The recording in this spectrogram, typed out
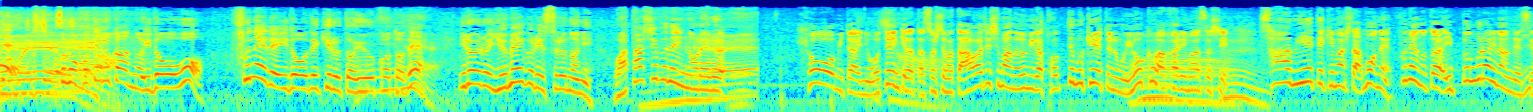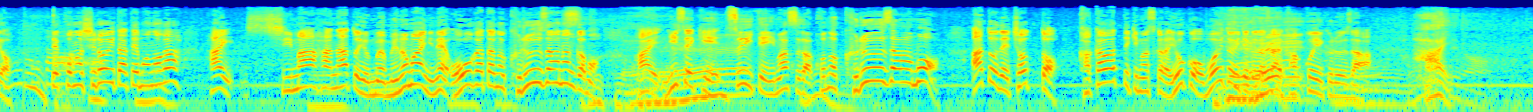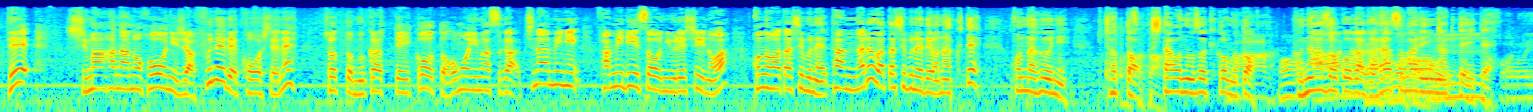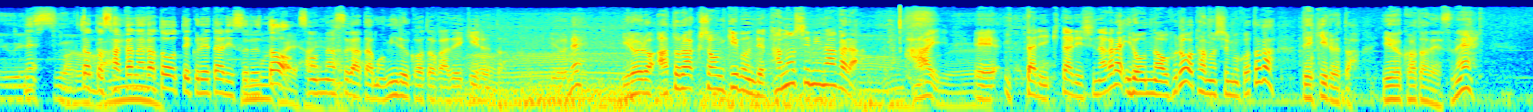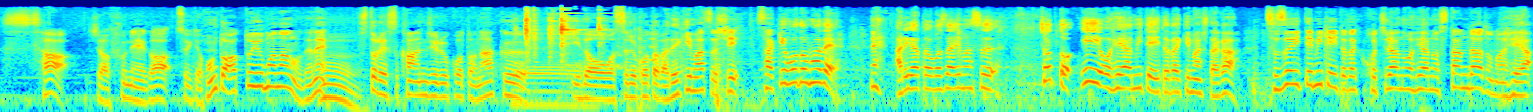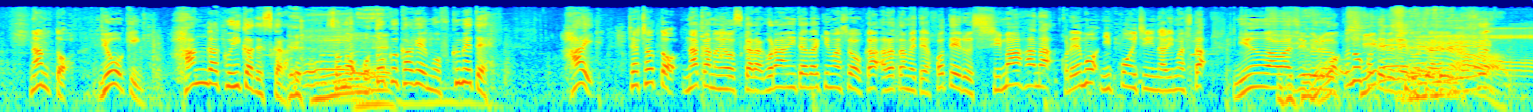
ーそのホテル間の移動を船で移動できるということでいろいろ湯巡りするのに渡し船に乗れる。今日みたいにお天気だったら、そしてまた淡路島の海がとっても綺麗というのもよくわかりますし、さあ見えてきました。もうね、船乗ったら1分ぐらいなんですよ。で、この白い建物が、はい、島花というまあ目の前にね、大型のクルーザーなんかも、はい、2隻ついていますが、このクルーザーも、後でちょっと関わってきますから、よく覚えておいてください。かっこいいクルーザー。はい。で島花の方にじゃあ船でこうしてねちょっと向かっていこうと思いますがちなみにファミリー層に嬉しいのはこの渡し船単なる渡し船ではなくてこんな風にちょっと下を覗き込むと船底がガラス張りになっていて、ね、ちょっと魚が通ってくれたりするとそんな姿も見ることができるというねいろいろアトラクション気分で楽しみながらはい、えー行ったり来たりしながらいろんなお風呂を楽しむことができるということですね。さあじゃあ船がついて本当あっという間なのでね、ストレス感じることなく移動をすることができますし先ほどまでねありがとうございます。ちょっといいお部屋見ていただきましたが続いて見ていただくこちらのお部屋のスタンダードのお部屋なんと料金半額以下ですからそのお得加減も含めてはい。じゃあちょっと中の様子からご覧いただきましょうか。改めてホテル島花これも日本一になりましたニューアワジグループのホテルでございます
